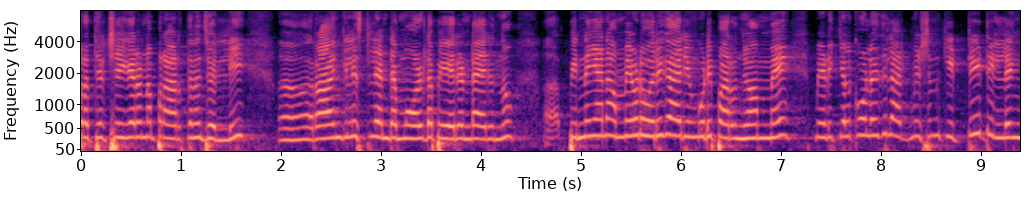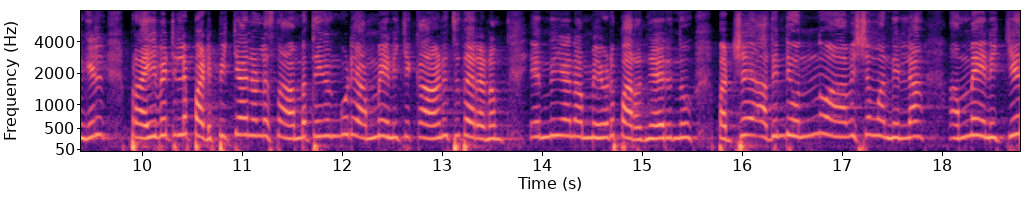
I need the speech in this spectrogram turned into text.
പ്രത്യക്ഷീകരണ പ്രാർത്ഥന ചൊല്ലി റാങ്ക് ലിസ്റ്റിൽ എന്റെ മോളുടെ പേരുണ്ടായിരുന്നു. പിന്നെ ഞാൻ അമ്മയോട് ഒരു കാര്യം കൂടി പറഞ്ഞു. അമ്മേ മെഡിക്കൽ കോളേജിൽ അഡ്മിഷൻ കിട്ടിയിട്ടില്ലെങ്കിൽ പ്രൈവറ്റിൽ പഠിപ്പിക്കാനുള്ള സാമ്പത്തികം കൂടി അമ്മ എനിക്ക് കാണിച്ചു തരണം എന്ന് ഞാൻ അമ്മയോട് പറഞ്ഞായിരുന്നു. പക്ഷേ അതിന്റെ ഒന്നും ആവശ്യം വന്നില്ല. അമ്മ എനിക്ക്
